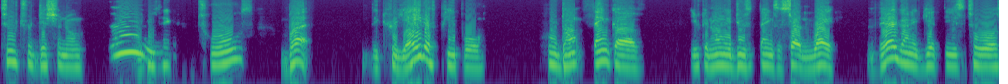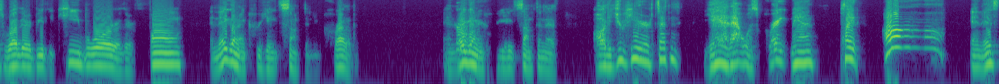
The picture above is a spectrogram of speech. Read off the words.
to traditional Mm. music tools, but the creative people who don't think of you can only do things a certain way, they're going to get these tools, whether it be the keyboard or their phone, and they're going to create something incredible. And they're going to create something that, oh, did you hear something? Yeah, that was great, man. Played, oh, and it's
